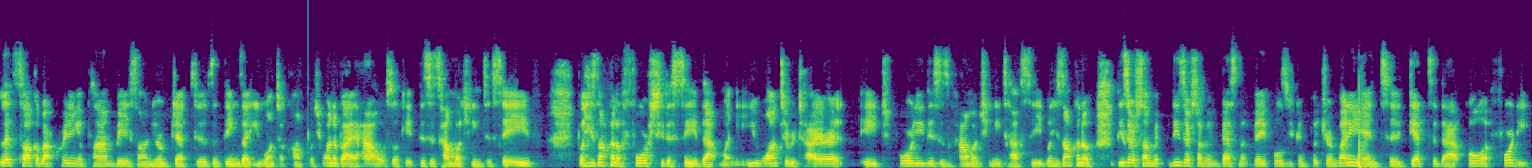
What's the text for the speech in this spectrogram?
let's talk about creating a plan based on your objectives, the things that you want to accomplish. You want to buy a house, okay, this is how much you need to save. But he's not going to force you to save that money. You want to retire at age 40, this is how much you need to have saved. But he's not going to these are some these are some investment vehicles you can put your money in to get to that goal at 40.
